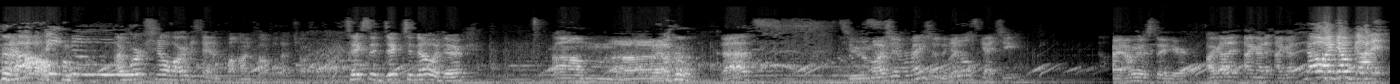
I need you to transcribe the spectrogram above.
No. I worked so hard to stand on top of that chocolate bar. Takes a dick to know a dick. Um, Uh, that's too much information. a little sketchy. Alright, I'm gonna stay here. I got it. I got it. I got it. No, I don't got it.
